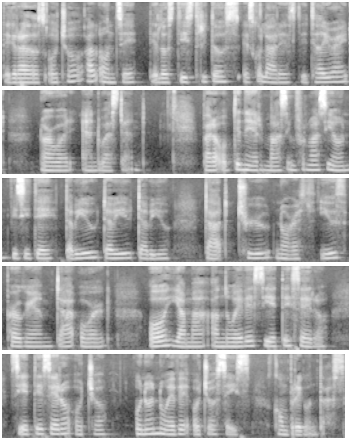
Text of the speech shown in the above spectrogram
de grados 8 al 11 de los distritos escolares de Telluride, Norwood and West End. Para obtener más información, visite www.truenorthyouthprogram.org o llama al 970 708-1986 con preguntas.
